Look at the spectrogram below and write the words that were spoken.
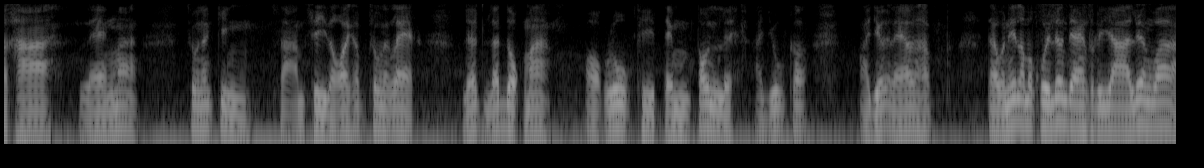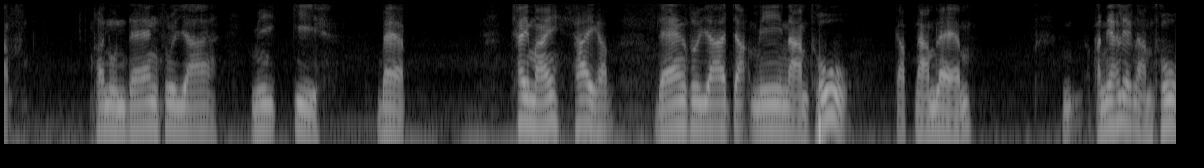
ราคาแรงมาก ช่วงนั้นกิ่ง สามสี่ร้อยครับช่วงแรกๆแล้วแล้วดกมากออกลูกทีเต็มต้นเลย อายุก็มาเยอะแล้วนะครับ แต่วันนี้เรามาคุยเรื่องแดงสุริยาเรื่องว่าขนุนแดงสุริยามีกี่แบบใช่ไหมใช่ครับ แดงสุริยาจะมีหนามทู่กับหนามแหลมพันนี้เขาเรียกหนามทู่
